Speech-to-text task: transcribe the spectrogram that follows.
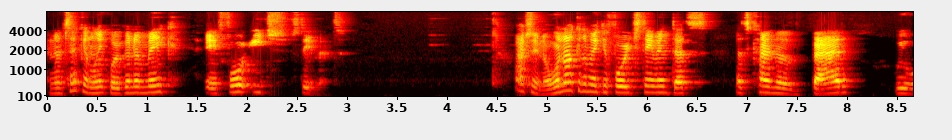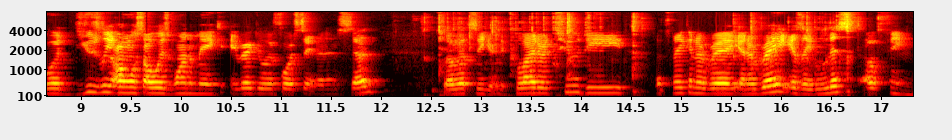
And then secondly, we're going to make a for each statement. Actually, no, we're not going to make a for each statement. That's that's kind of bad. We would usually almost always want to make a regular for statement instead. So let's see here. The collider 2D. Let's make an array. An array is a list of things.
